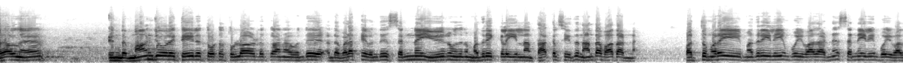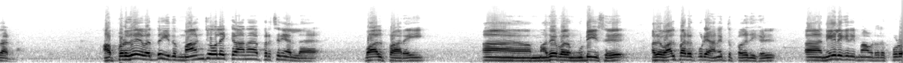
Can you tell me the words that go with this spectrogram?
அதாவதுங்க இந்த மாஞ்சோலை தேயிலை தோட்ட தொழிலாளர்களுக்கான வந்து அந்த வழக்கை வந்து சென்னை உயர்நீதிமன்ற மதுரை கிளையில் நான் தாக்கல் செய்து நான் தான் வாதாடினேன். பத்து முறை மதுரையிலையும் போய் வாதாடினேன் சென்னையிலையும் போய் வாதாடினேன். அப்பொழுதே வந்து இது மாஞ்சோலைக்கான பிரச்சனை அல்ல. வால்பாறை அதே போல் முடிசு அது வால்பாறை கூடிய அனைத்து பகுதிகள் நீலகிரி மாவட்டத்தில் கூட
